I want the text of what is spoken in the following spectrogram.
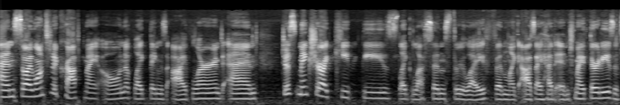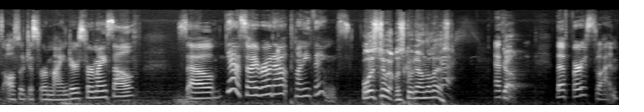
and so I wanted to craft my own of like things I've learned and just make sure I keep these like lessons through life and like as I head into my thirties, it's also just reminders for myself. So yeah, so I wrote out twenty things. Well, let's do it. Let's go down the list. Okay. Go. The first one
